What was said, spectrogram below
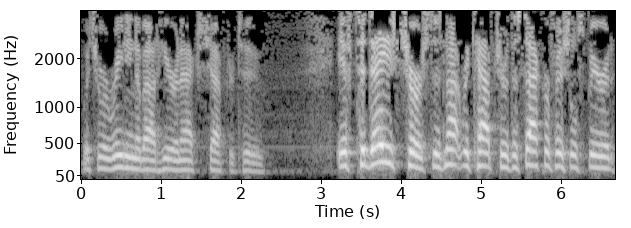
which we're reading about here in Acts chapter 2, if today's church does not recapture the sacrificial spirit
